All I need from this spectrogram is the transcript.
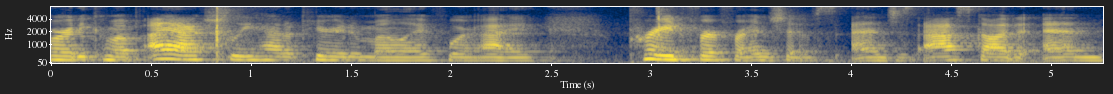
already come up. I actually had a period in my life where I prayed for friendships and just asked God. And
